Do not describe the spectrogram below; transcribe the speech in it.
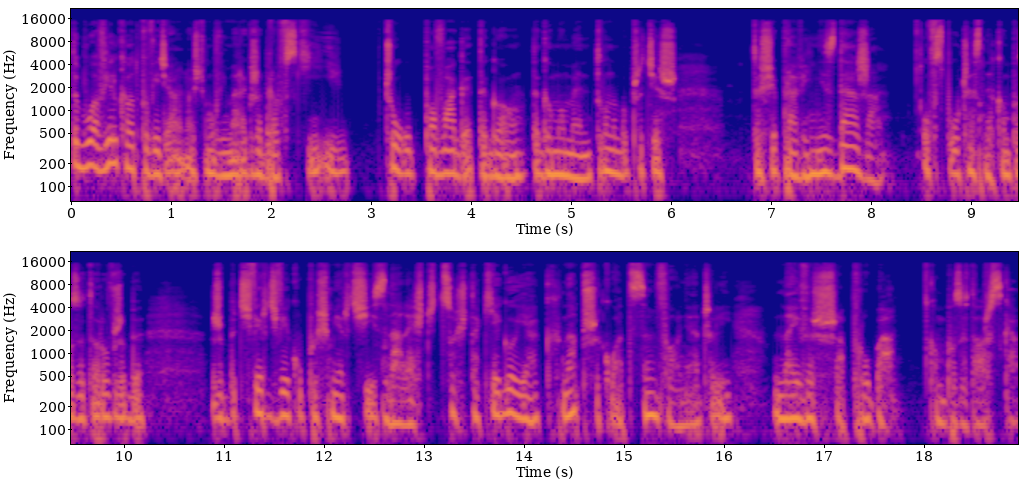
To była wielka odpowiedzialność, mówi Marek Żebrowski, i czuł powagę tego, tego momentu, no bo przecież to się prawie nie zdarza u współczesnych kompozytorów, żeby, żeby ćwierć wieku po śmierci znaleźć coś takiego jak na przykład symfonia, czyli najwyższa próba kompozytorska.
